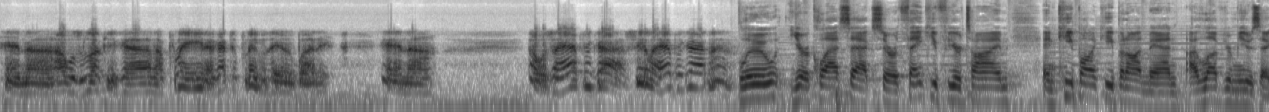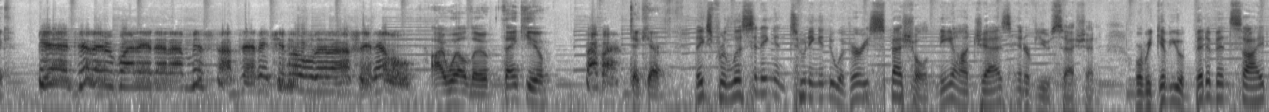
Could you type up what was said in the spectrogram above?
And uh, I was a lucky guy, and I played. I got to play with everybody, and uh, I was a happy guy. Still a happy guy now. Lou, you're a class act, sir. Thank you for your time and keep on keeping on, man. I love your music. Yeah, and tell everybody that I missed out there that you know that I said hello. I will, Lou. Thank you. Bye bye. Take care. Thanks for listening and tuning into a very special Neon Jazz interview session where we give you a bit of insight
